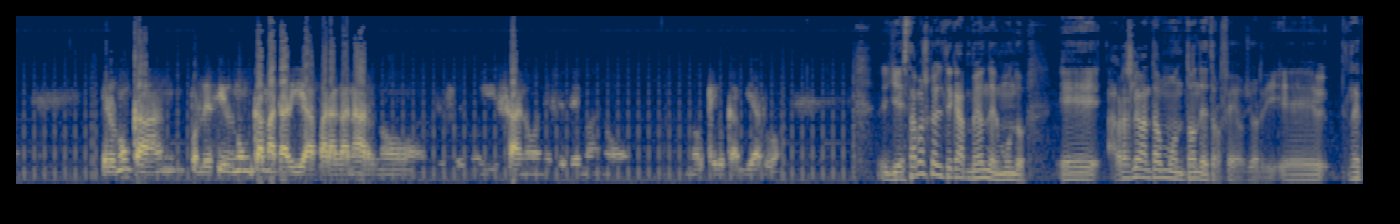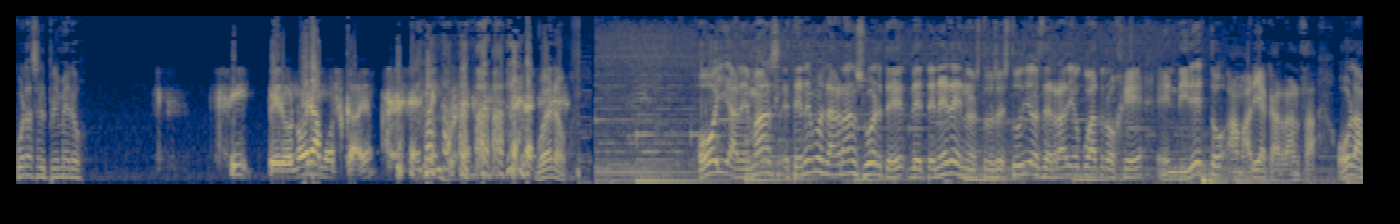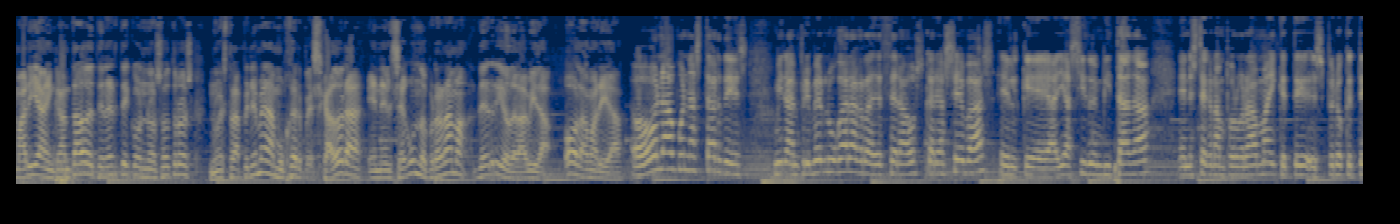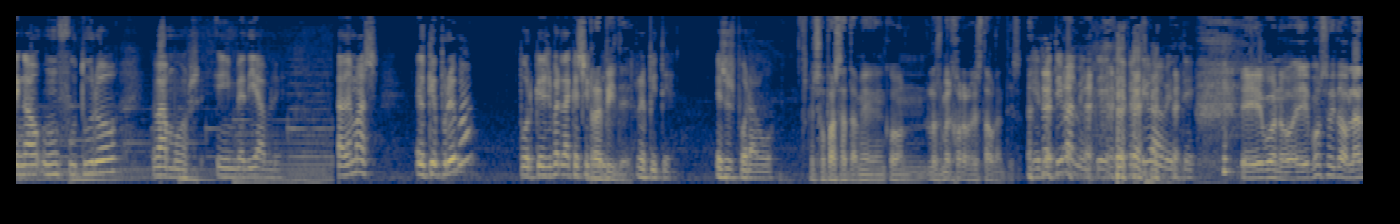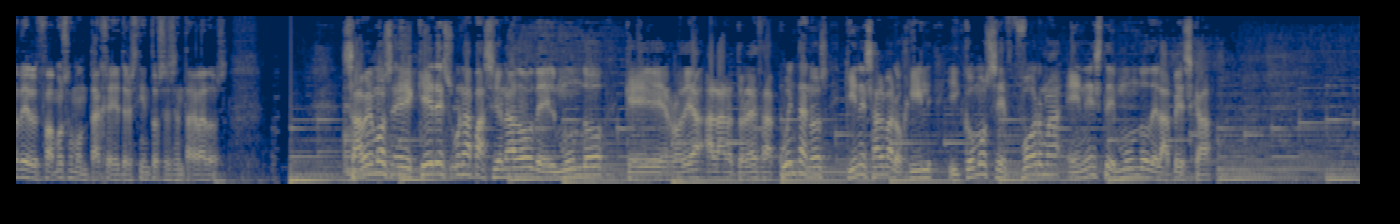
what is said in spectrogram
pero nunca, por decir, nunca mataría para ganar. No, yo soy muy sano en ese tema, no, no quiero cambiarlo. Y estamos con el campeón del mundo. Eh, habrás levantado un montón de trofeos, Jordi. Eh, ¿Recuerdas el primero? Sí, pero no era mosca, ¿eh? bueno. Hoy, además, tenemos la gran suerte de tener en nuestros estudios de Radio 4G en directo a María Carranza. Hola María, encantado de tenerte con nosotros, nuestra primera mujer pescadora en el segundo programa de Río de la Vida. Hola María. Hola, buenas tardes. Mira, en primer lugar agradecer a Óscar y a Sebas el que haya sido invitada en este gran programa y que te, espero que tenga un futuro, vamos, inmediable. Además, el que prueba porque es verdad que se repite. Repite. Eso es por algo. Eso pasa también con los mejores restaurantes. Efectivamente, efectivamente. eh, bueno, hemos oído hablar del famoso montaje de 360 grados. Sabemos eh, que eres un apasionado del mundo que rodea a la naturaleza. Cuéntanos quién es Álvaro Gil y cómo se forma en este mundo de la pesca.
